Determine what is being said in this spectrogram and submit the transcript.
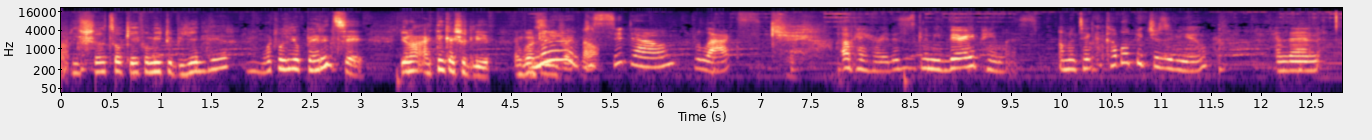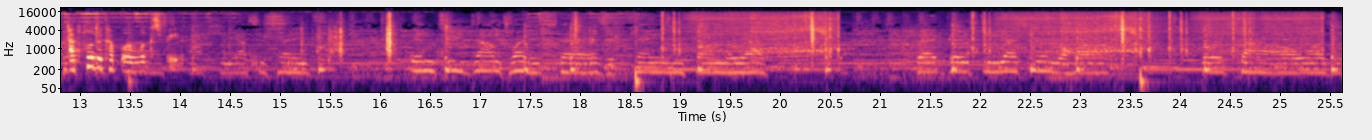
Are you sure it's okay for me to be in here? What will your parents say? You know, I think I should leave. I'm going No, to leave no, right now. just sit down, relax. Okay. Okay, hurry. This is gonna be very painless. I'm gonna take a couple of pictures of you, and then I pulled a couple of looks for you. There goes to rest in the heart. First I was a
